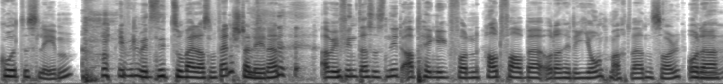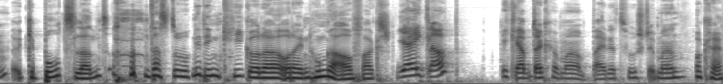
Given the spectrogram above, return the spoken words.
gutes Leben. Ich will mir jetzt nicht zu weit aus dem Fenster lehnen, aber ich finde, dass es nicht abhängig von Hautfarbe oder Religion gemacht werden soll oder Mhm. Geburtsland, dass du nicht in Krieg oder, oder in Hunger aufwachst. Ja, ich glaube, ich glaube, da können wir beide zustimmen. Okay.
